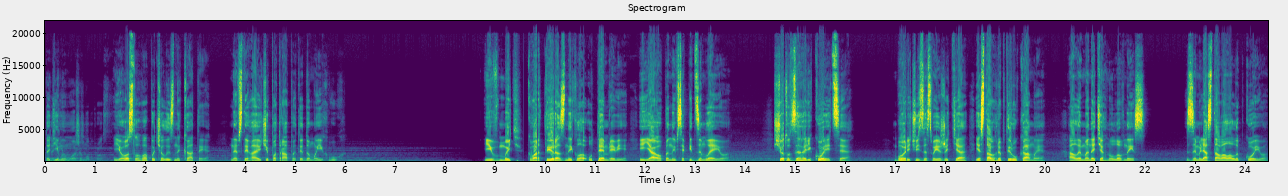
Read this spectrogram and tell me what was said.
Тоді ми можемо просто. Його слова почали зникати, не встигаючи потрапити до моїх вух. І вмить квартира зникла у темряві, і я опинився під землею. Що тут взагалі коїться? Борючись за своє життя, я став гребти руками, але мене тягнуло вниз. Земля ставала липкою,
